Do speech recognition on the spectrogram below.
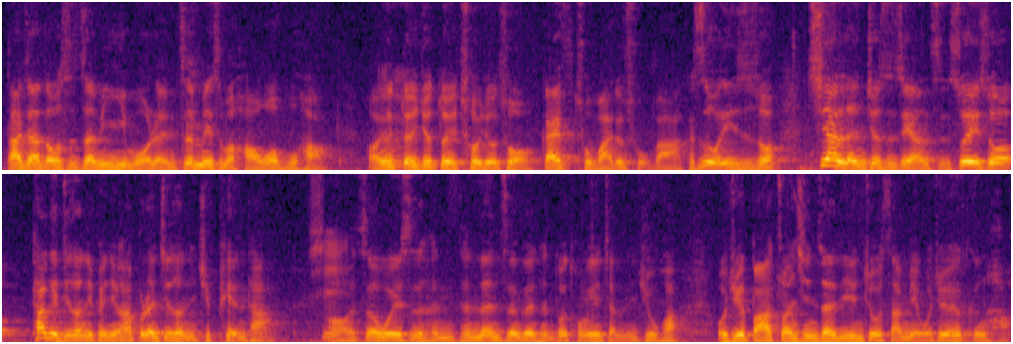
大家都是正义魔人，这没什么好或不好。哦，因为对就对，错就错，该处罚就处罚。可是我的意思是说，现在人就是这样子，所以说他可以接受你赔钱，他不能接受你去骗他。是哦，这我也是很很认真跟很多同业讲的一句话，我觉得把它专心在研究上面，我觉得会更好。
